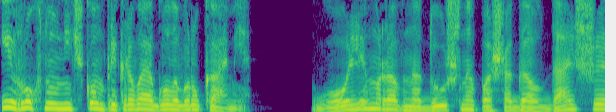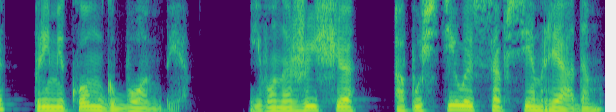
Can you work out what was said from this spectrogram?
и рухнул ничком, прикрывая голову руками. Голем равнодушно пошагал дальше, прямиком к бомбе. Его ножище опустилось совсем рядом.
